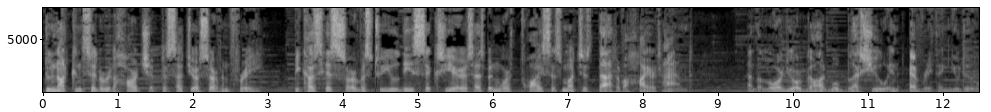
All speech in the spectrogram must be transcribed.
Do not consider it a hardship to set your servant free, because his service to you these six years has been worth twice as much as that of a hired hand. And the Lord your God will bless you in everything you do.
